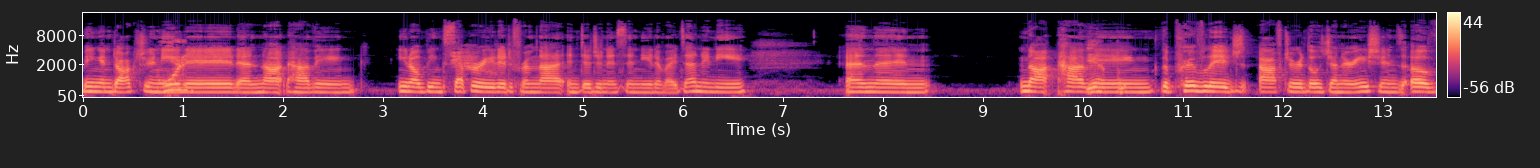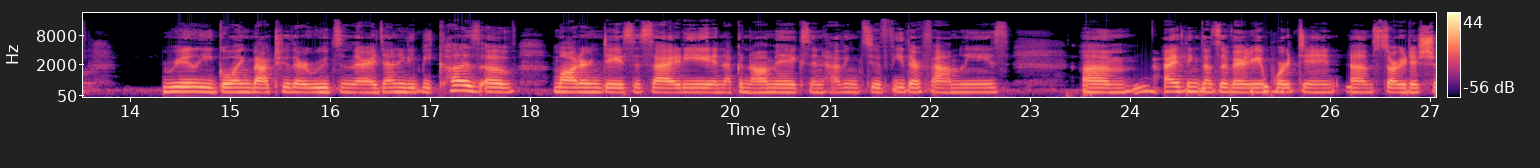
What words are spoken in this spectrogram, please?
being indoctrinated and not having, you know, being separated from that indigenous and native identity. And then not having yeah. the privilege after those generations of really going back to their roots and their identity because of modern day society and economics and having to feed their families. Um, I think that's a very important um, story to sh-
